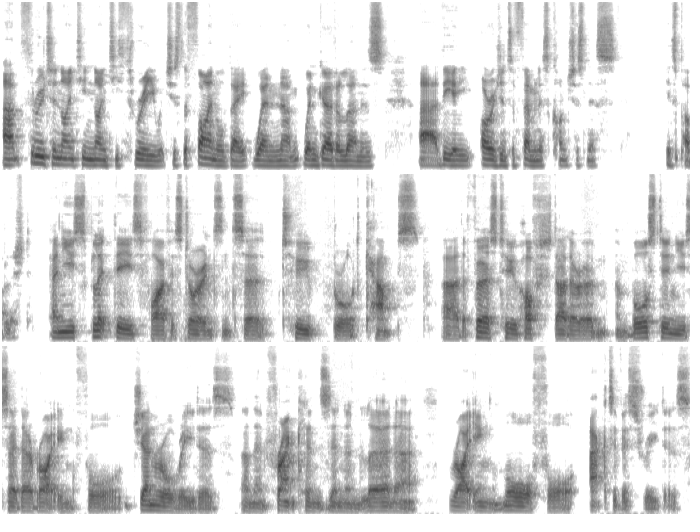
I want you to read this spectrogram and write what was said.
um, through to 1993, which is the final date when um, when Gerda Lerner's uh, The Origins of Feminist Consciousness is published. And you split these five historians into two broad camps. Uh, the first two, Hofstadter and, and you say they're writing for general readers, and then Franklin, Zinn, and Lerner writing more for activist readers.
